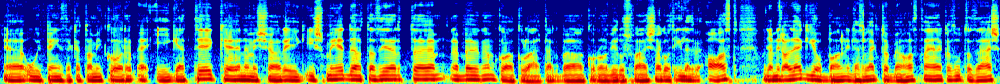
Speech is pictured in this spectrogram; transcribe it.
e, új pénzeket, amikor égették, nem is olyan rég ismét, de hát azért e, ebbe ők nem kalkulálták be a koronavírus válságot, illetve azt, hogy amire a legjobban, illetve legtöbben használják az utazás,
